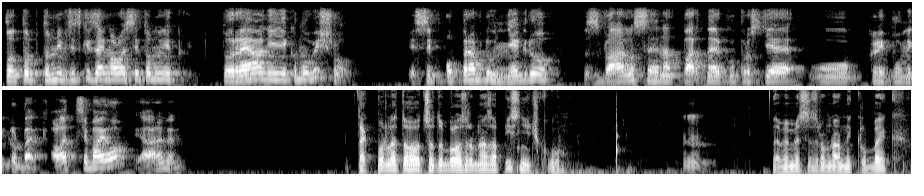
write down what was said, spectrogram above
to, to, to mě vždycky zajímalo, jestli tomu něk, to reálně někomu vyšlo. Jestli opravdu někdo zvládl sehnat partnerku prostě u klipu Nickelback. Ale třeba jo, já nevím. Tak podle toho, co to bylo zrovna za písničku. Hmm. Nevím, jestli zrovna Nickelback.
